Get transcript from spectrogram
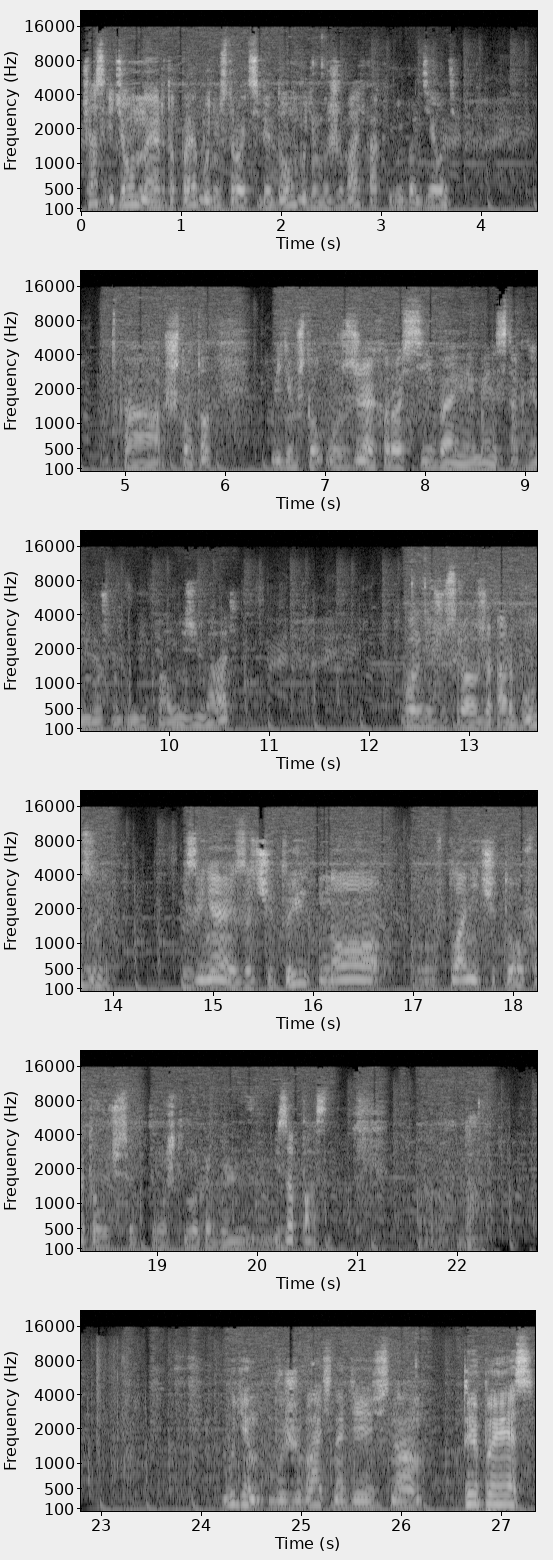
Сейчас идем на РТП, будем строить себе дом, будем выживать, как-либо делать а, что-то. Видим, что уже красивое место, где можно будет повыживать. Вон вижу сразу же арбузы. Извиняюсь за читы, но в плане читов это лучше всего, потому что, ну, как бы, безопасно. А, да. Будем выживать, надеюсь, нам ТПС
